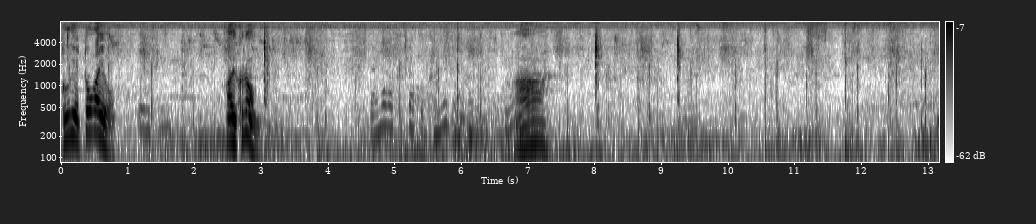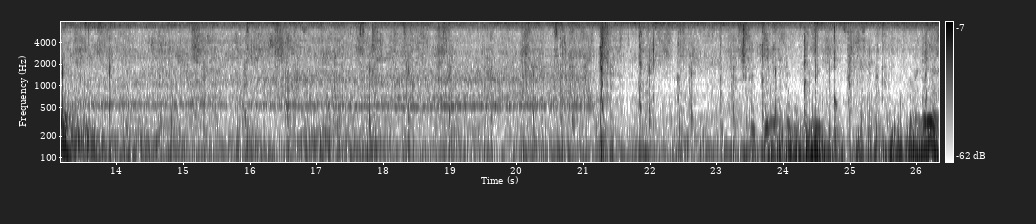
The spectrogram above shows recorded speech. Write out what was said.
그게 또 가요. 아니, 그럼, 나무가 크다고 건물도 많고. 아. 음. 아니.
